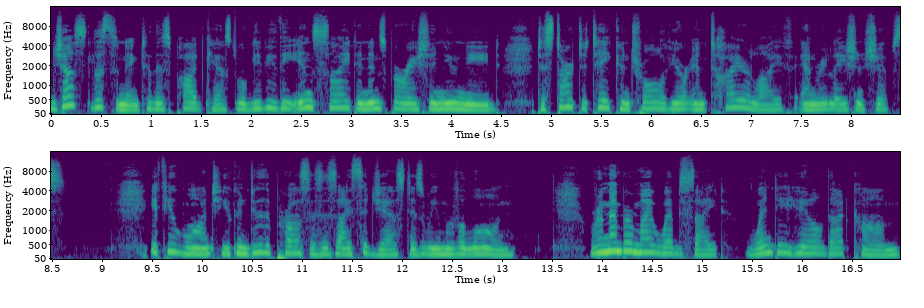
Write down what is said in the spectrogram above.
Just listening to this podcast will give you the insight and inspiration you need to start to take control of your entire life and relationships. If you want, you can do the processes I suggest as we move along. Remember my website, wendyhill.com,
